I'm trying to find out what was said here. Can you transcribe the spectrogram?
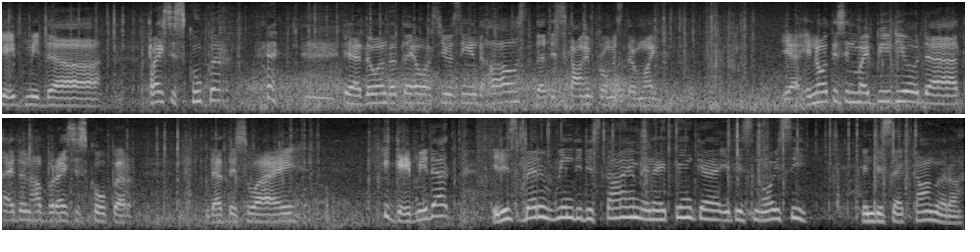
gave me the rice scooper. yeah, the one that I was using in the house that is coming from Mr. Mike yeah he noticed in my video that I don't have a rice scooper that is why he gave me that. It is very windy this time and I think uh, it is noisy in this uh, camera.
